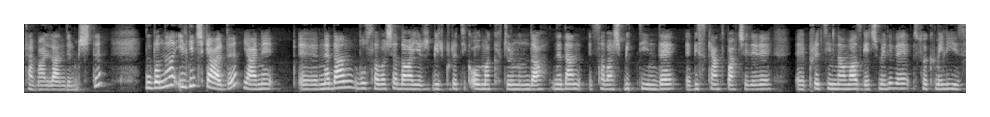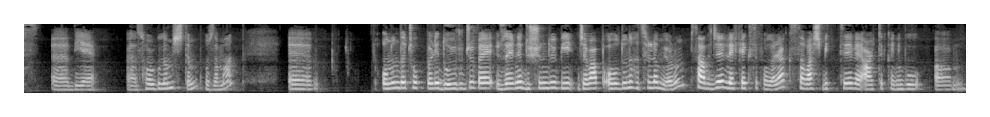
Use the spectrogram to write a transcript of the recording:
temellendirmişti. Bu bana ilginç geldi. Yani neden bu savaşa dair bir pratik olmak durumunda, neden savaş bittiğinde e, biz kent bahçeleri e, pratiğinden vazgeçmeli ve sökmeliyiz e, diye sorgulamıştım o zaman. Onun da çok böyle doyurucu ve üzerine düşündüğü bir cevap olduğunu hatırlamıyorum. Sadece refleksif olarak savaş bitti ve artık hani bu um,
